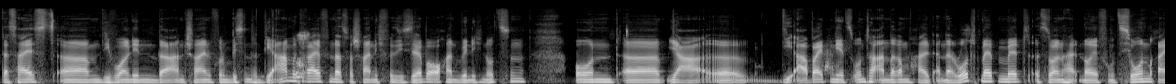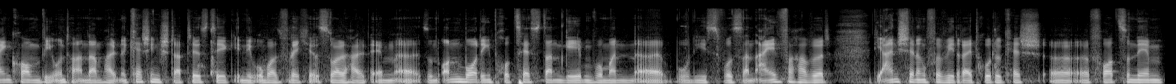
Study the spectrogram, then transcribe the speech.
Das heißt, ähm, die wollen den da anscheinend wohl ein bisschen unter die Arme greifen, das wahrscheinlich für sich selber auch ein wenig nutzen und äh, ja, äh, die arbeiten jetzt unter anderem halt an der Roadmap mit. Es sollen halt neue Funktionen reinkommen, wie unter anderem halt eine Caching-Statistik in die Oberfläche. Es soll halt ähm, äh, so ein Onboard Onboarding-Prozess dann geben, wo man, äh, wo dies, wo es dann einfacher wird, die Einstellung für W3 Total Cache äh, vorzunehmen.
